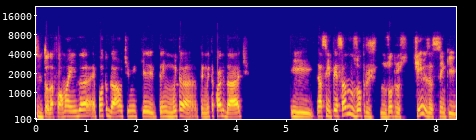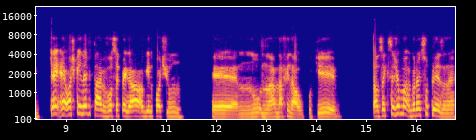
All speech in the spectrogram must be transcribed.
de toda forma, ainda é Portugal, um time que tem muita, tem muita qualidade. E, assim, pensando nos outros, nos outros times, assim, que, que é, eu acho que é inevitável você pegar alguém do pote 1 é, no, na, na, final, porque a não ser que seja uma grande surpresa, né?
